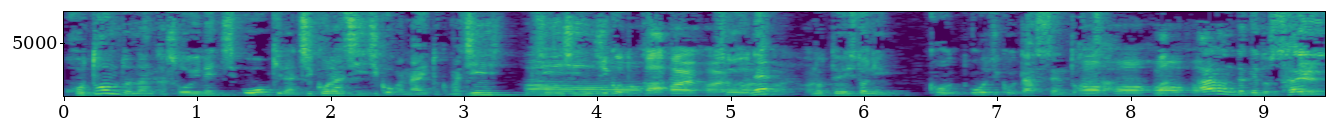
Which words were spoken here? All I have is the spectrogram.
ほとんどなんかそういうね、じ大きな事故らしい事故がないとか、まあ人、人身事故とか、そういうね、乗ってる人に、こう、大事故、脱線とかさ、まはああ、あるんだけど、最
